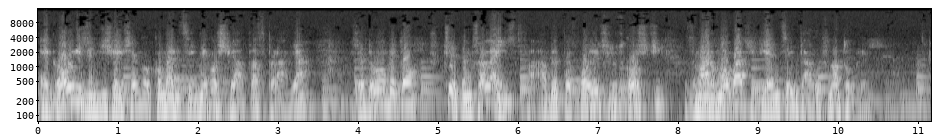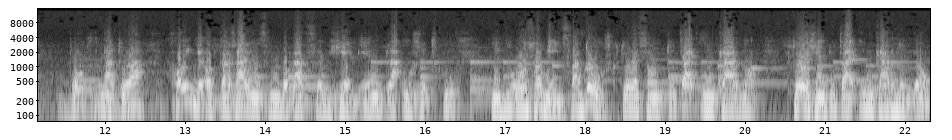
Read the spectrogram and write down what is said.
egoizm dzisiejszego komercyjnego świata sprawia, że byłoby to szczytem szaleństwa, aby pozwolić ludzkości zmarnować więcej darów natury. Bóg i natura hojnie obdarzają swym bogactwem ziemię dla użytku i błogosławieństwa dusz, które są tutaj inkarno, które się tutaj inkarnują,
